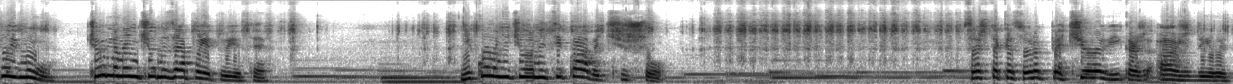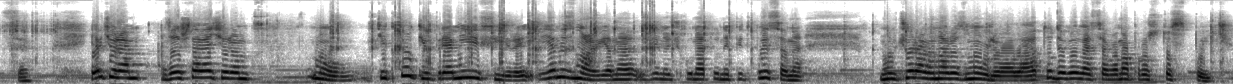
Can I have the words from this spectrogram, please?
Не пойму, чого ви мене нічого не запитуєте? Нікого нічого не цікавить, чи що? Все ж таки 45 чоловік аж, аж дивиться. Я вчора зайшла вечором ну, в Тік-Ток і в прямі ефіри. Я не знаю, я на жіночку на ту не підписана. Ну, вчора вона розмовляла, а то дивилася, вона просто спить.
